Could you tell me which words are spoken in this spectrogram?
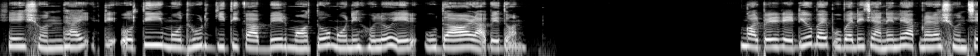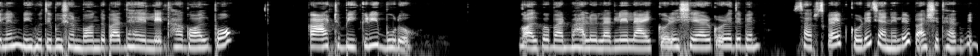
সেই সন্ধ্যায় একটি অতি মধুর গীতিকাব্যের মতো মনে হলো এর উদার আবেদন। গল্পের রেডিও বাই পুবালি চ্যানেলে আপনারা শুনছিলেন বিভূতিভূষণ বন্দ্যোপাধ্যায়ের লেখা গল্প। কাঠ বিক্রি বুড়ো। গল্প পাঠ ভালো লাগলে লাইক করে শেয়ার করে দেবেন। সাবস্ক্রাইব করে চ্যানেলের পাশে থাকবেন।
